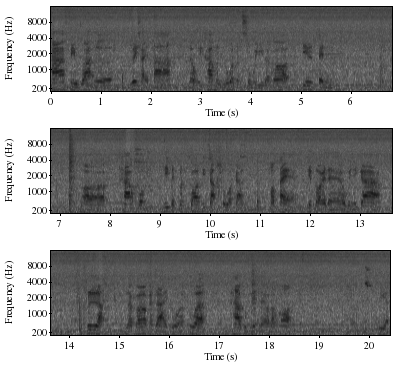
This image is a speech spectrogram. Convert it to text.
ถ้าฟิลว่าเออด้วยสายตา แล้วไอ้ข้าวมันร่วนมันซุย แล้วก็ที่เป็นข้าวที่เป็นก้อนๆที่จับตัวกันเขาแตกเรียบร้อยแล้ววินิก้าเคลือบแล้วก็กระจายตัวทั่วข้าวทุกเม็ดแล้วเราก็เรียบ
